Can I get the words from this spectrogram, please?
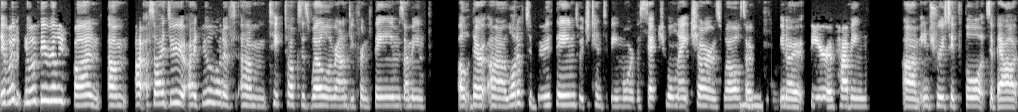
It would it would be really fun. Um, I, so I do I do a lot of um TikToks as well around different themes. I mean, uh, there are a lot of taboo themes which tend to be more of a sexual nature as well. So, Mm. you know, fear of having um, intrusive thoughts about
